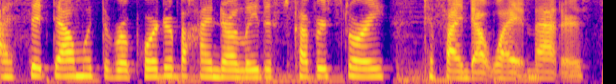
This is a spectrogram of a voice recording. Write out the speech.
I sit down with the reporter behind our latest cover story to find out why it matters.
